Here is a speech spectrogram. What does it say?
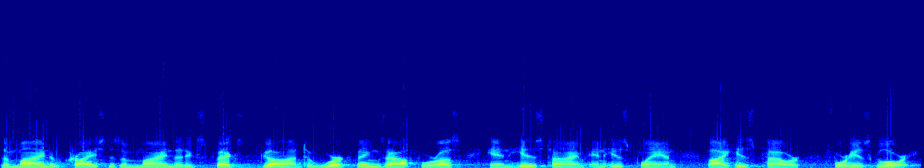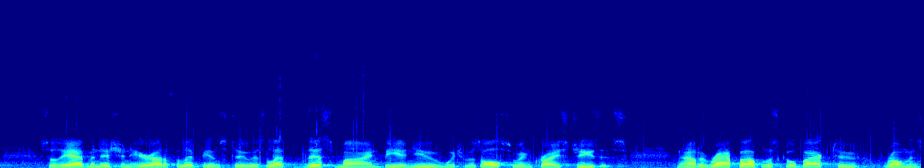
The mind of Christ is a mind that expects God to work things out for us in his time and his plan by his power for his glory. So the admonition here out of Philippians 2 is let this mind be in you, which was also in Christ Jesus. Now, to wrap up, let's go back to Romans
